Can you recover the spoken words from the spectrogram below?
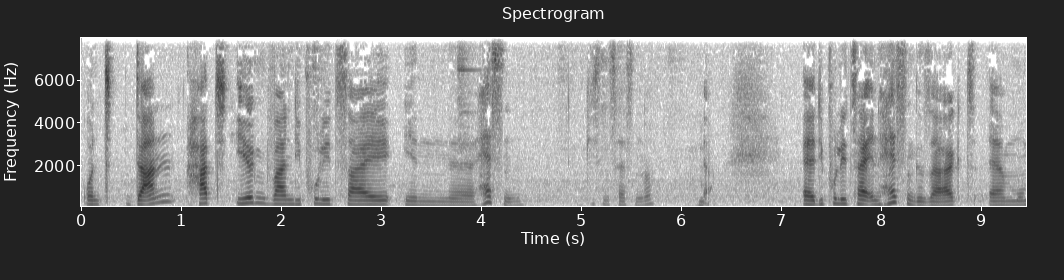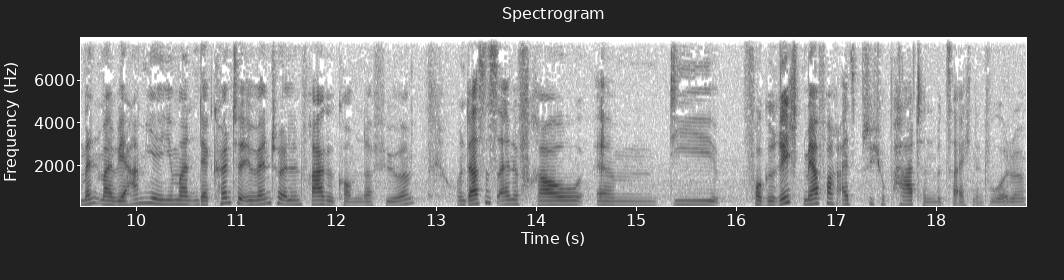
Und dann hat irgendwann die Polizei in äh, Hessen, Gießen ist Hessen, ne? Äh, die Polizei in Hessen gesagt, ähm, Moment mal, wir haben hier jemanden, der könnte eventuell in Frage kommen dafür. Und das ist eine Frau, ähm, die vor Gericht mehrfach als Psychopathin bezeichnet wurde.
